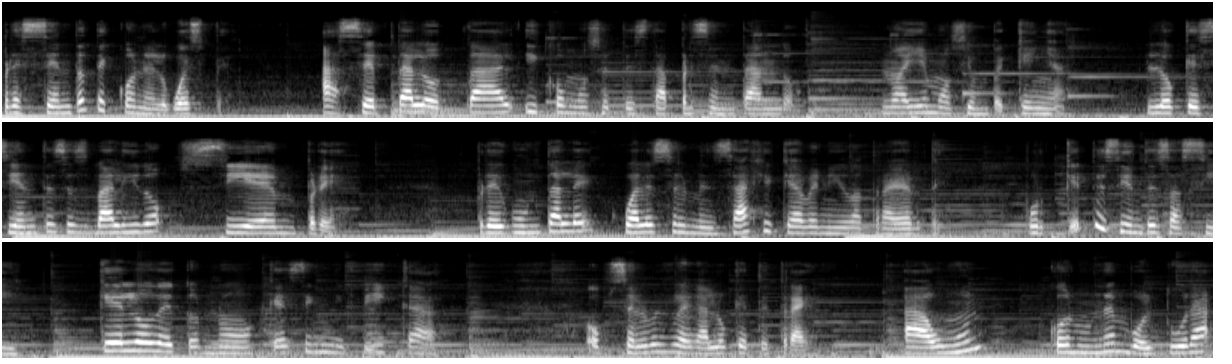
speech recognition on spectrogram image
preséntate con el huésped. Acéptalo tal y como se te está presentando. No hay emoción pequeña. Lo que sientes es válido siempre. Pregúntale cuál es el mensaje que ha venido a traerte. ¿Por qué te sientes así? ¿Qué lo detonó? ¿Qué significa? Observa el regalo que te trae, aún con una envoltura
